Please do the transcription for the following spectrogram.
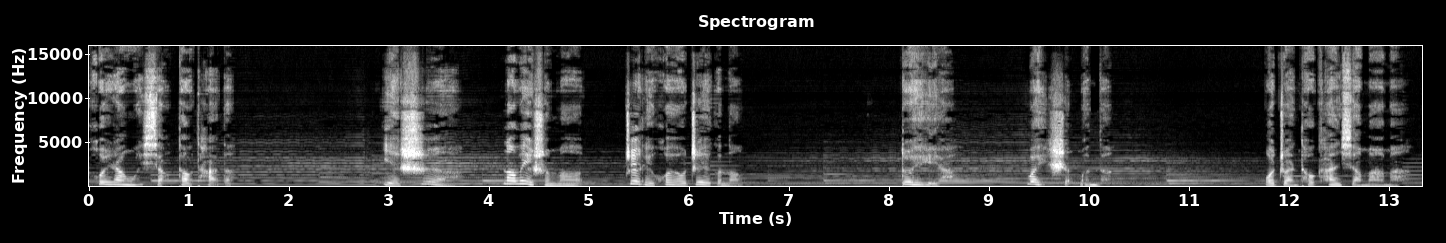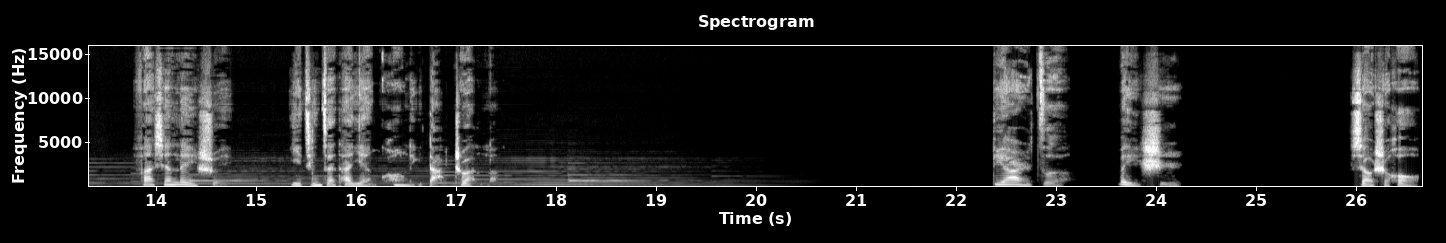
会让我想到它的。也是啊，那为什么这里会有这个呢？对呀，为什么呢？我转头看向妈妈，发现泪水已经在她眼眶里打转了。第二则。喂食。小时候，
